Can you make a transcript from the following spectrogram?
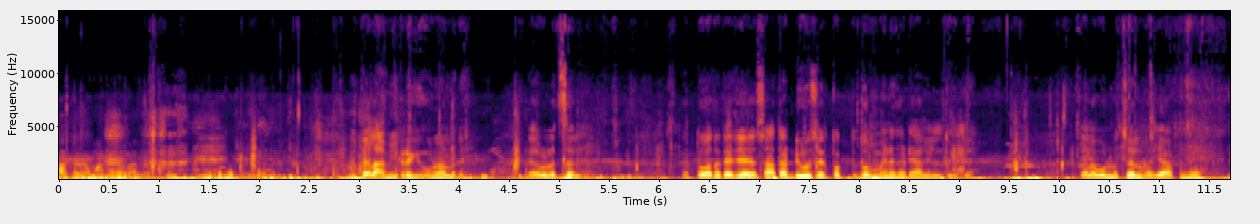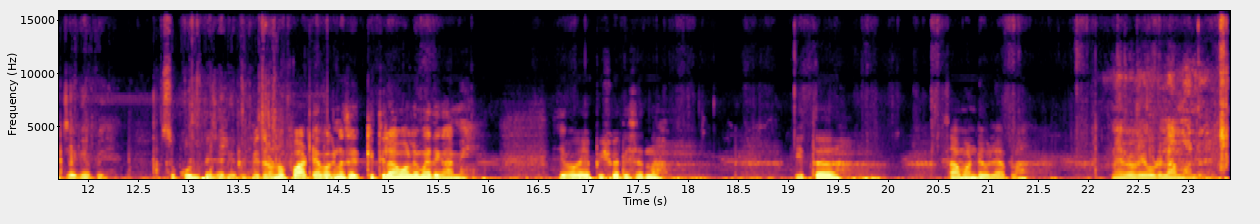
फाटा जमा करायला. त्याला आम्ही इकडे घेऊन आलो आहे त्यावेळेला चल. तो आता त्याचे सात आठ दिवस आहेत फक्त दोन महिन्यासाठी आलेला तो इथे. त्याला बोललो चल भाई आपने जगे पे सुकून पे जगे पे. मित्रांनो फाट्या बघण्यासाठी किती लांब आलो माहिती आहे का आम्ही? हे बघा या पिशव्या दिसत ना. इथं सामान ठेवलं आहे आपला. नाही बघा एवढं लांब आलो आहे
